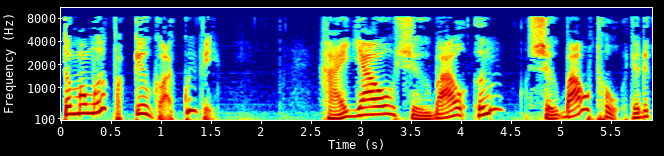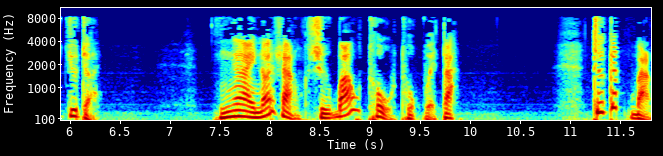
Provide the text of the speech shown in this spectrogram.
Tôi mong ước và kêu gọi quý vị, hãy giao sự báo ứng sự báo thù cho Đức Chúa Trời. Ngài nói rằng sự báo thù thuộc về ta. Thưa các bạn,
